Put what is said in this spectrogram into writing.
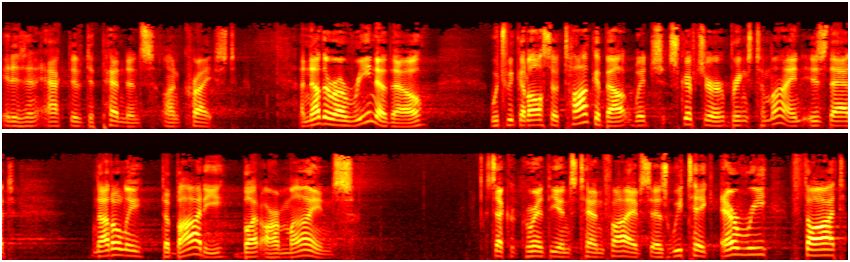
it is an active dependence on Christ. Another arena, though, which we could also talk about, which Scripture brings to mind, is that not only the body, but our minds 2 Corinthians 10:5 says, "We take every thought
